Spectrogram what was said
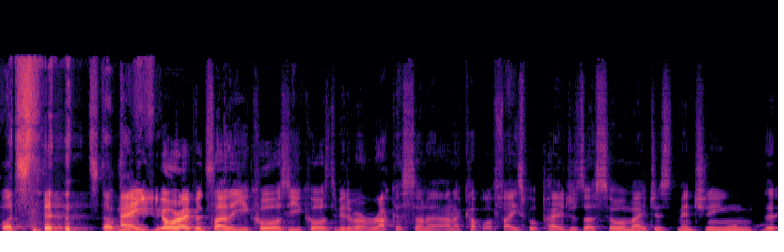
What's the stop? Hey, your open slather, you caused you caused a bit of a ruckus on a on a couple of Facebook pages I saw, mate. Just mentioning that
